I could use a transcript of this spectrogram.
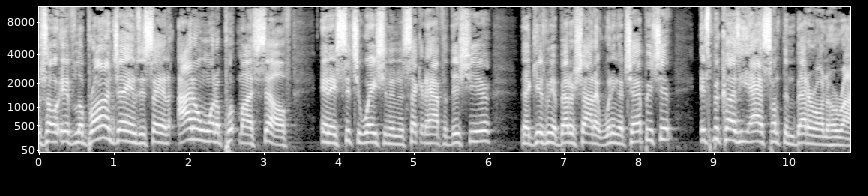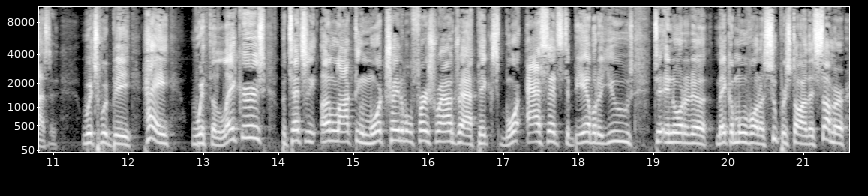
So if LeBron James is saying, I don't want to put myself in a situation in the second half of this year that gives me a better shot at winning a championship, it's because he has something better on the horizon, which would be, hey, with the Lakers potentially unlocking more tradable first round draft picks, more assets to be able to use to in order to make a move on a superstar this summer,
